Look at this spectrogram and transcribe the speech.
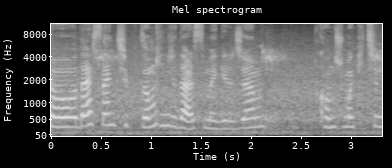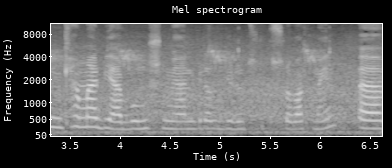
Hello, dersten çıktım. İkinci dersime gireceğim. Konuşmak için mükemmel bir yer bulmuşum yani biraz gürültü kusura bakmayın. Ee,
